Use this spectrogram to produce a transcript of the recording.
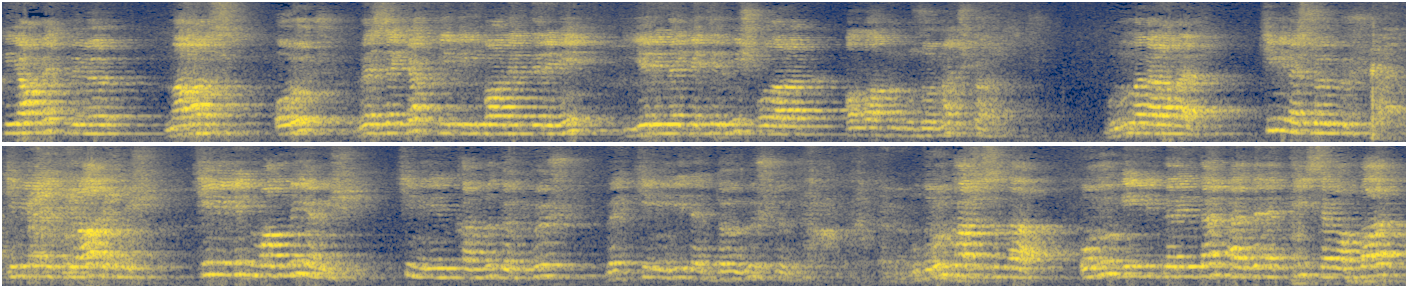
kıyamet günü namaz, ibadetlerini yerine getirmiş olarak Allah'ın huzuruna çıkar. Bununla beraber kimine sövmüş, kimine iftira etmiş, kiminin malını yemiş, kiminin kanını dökmüş ve kimini de dövmüştür. Bu durum karşısında onun iyiliklerinden elde ettiği sevaplar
